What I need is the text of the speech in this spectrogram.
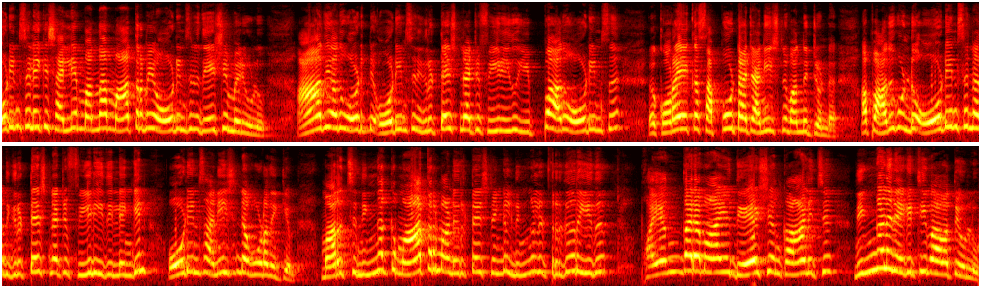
ഓഡിയൻസിലേക്ക് ശല്യം വന്നാൽ മാത്രമേ ഓഡിയൻസിന് ദേഷ്യം വരുള്ളൂ. ആദ്യം അത് ഓഡി ഓഡിയൻസിന് ഇറിറ്റേഷൻ ആയിട്ട് ഫീൽ ചെയ്തു. ഇപ്പോൾ അത് ഓഡിയൻസ് കുറേയൊക്കെ സപ്പോർട്ടായിട്ട് അനീഷിന് വന്നിട്ടുണ്ട്. അപ്പോൾ അതുകൊണ്ട് ഓഡിയൻസിന് അത് ഇറിറ്റേഷൻ ആയിട്ട് ഫീൽ ചെയ്തില്ലെങ്കിൽ ഓഡിയൻസ് അനീഷിന്റെ കൂടെ നിൽക്കും. മറിച്ച് നിങ്ങൾക്ക് മാത്രമാണ് ഇറിറ്റേഷൻ എങ്കിൽ നിങ്ങൾ ട്രിഗർ ചെയ്ത് ഭയങ്കരമായ ദേഷ്യം കാണിച്ച് നിങ്ങൾ നെഗറ്റീവ് ആവത്തേ ഉള്ളൂ.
